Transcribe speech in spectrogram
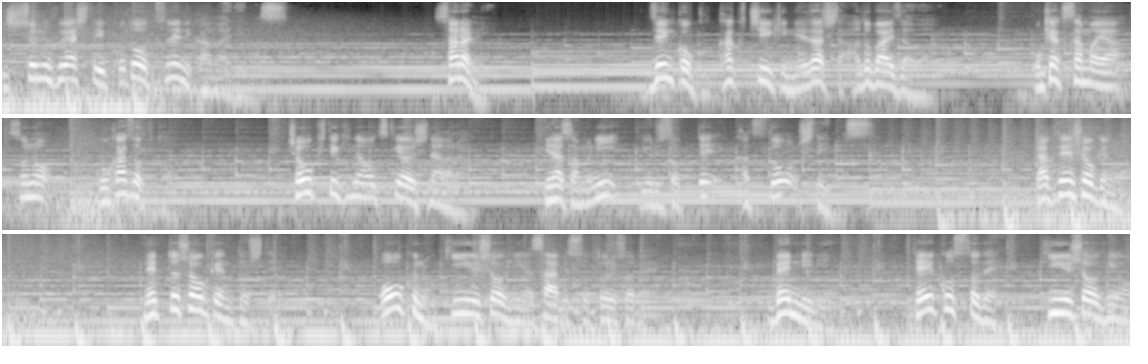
一緒に増やしていくことを常に考えています。さらに全国各地域に根ざしたアドバイザーはお客様やそのご家族と長期的なお付き合いをしながら皆様に寄り添って活動しています。楽天証券はネット証券として多くの金融商品やサービスを取り揃え便利に低コストで金融商品を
